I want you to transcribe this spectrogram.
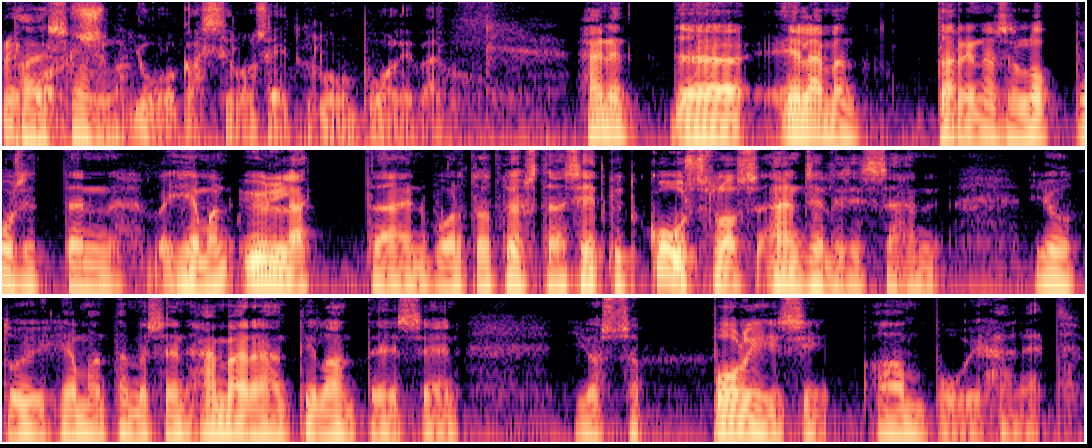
Records julkaisi silloin 70-luvun puolivälillä. Hänen äh, elämän tarinansa loppuu sitten hieman yllättäen vuonna 1976 Los Angelesissa hän joutui hieman tämmöiseen hämärään tilanteeseen, jossa poliisi ampui hänet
